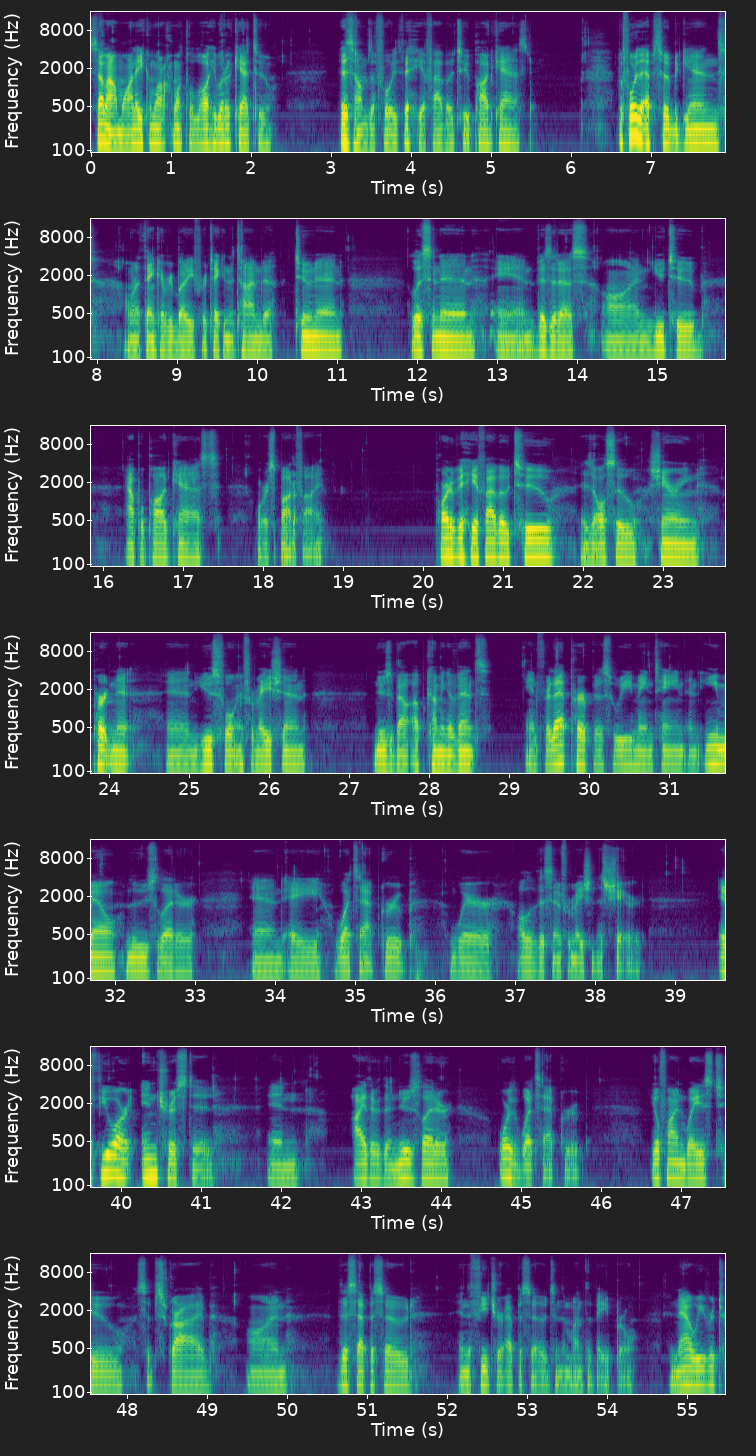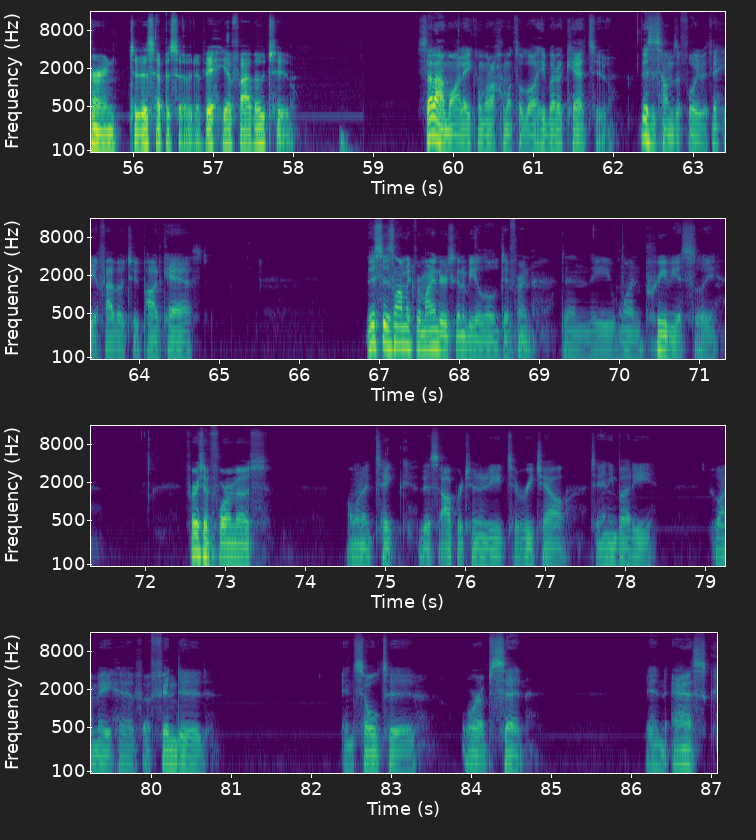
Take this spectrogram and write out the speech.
Assalamu alaikum wa rahmatullahi wa barakatuh. This is Hamza Foy, the Ihya 502 podcast. Before the episode begins, I want to thank everybody for taking the time to tune in, listen in, and visit us on YouTube, Apple Podcasts, or Spotify. Part of Ihya 502 is also sharing pertinent and useful information, news about upcoming events, and for that purpose, we maintain an email, newsletter, and a WhatsApp group where all of this information is shared. If you are interested in either the newsletter or the WhatsApp group, you'll find ways to subscribe on this episode and the future episodes in the month of April. And now we return to this episode of Ihya 502. Assalamu alaikum wa rahmatullahi barakatuh. This is Hamza Foy with Ihya 502 podcast. This Islamic reminder is going to be a little different than the one previously. First and foremost, I want to take this opportunity to reach out to anybody who I may have offended, insulted, or upset and ask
